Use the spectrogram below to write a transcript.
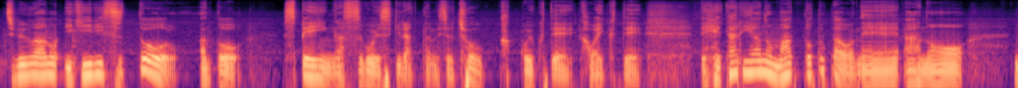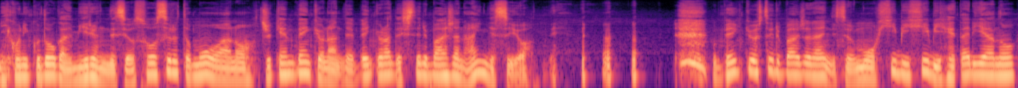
自分はあのイギリスとあとスペインがすごい好きだったんですよ。超かっこよくて可愛くて。でヘタリアのマットとかをねあのニコニコ動画で見るんですよ。そうするともうあの受験勉強なんで勉強なんてしてる場合じゃないんですよ。勉強してる場合じゃないんですよ。もう日々日々ヘタリアの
